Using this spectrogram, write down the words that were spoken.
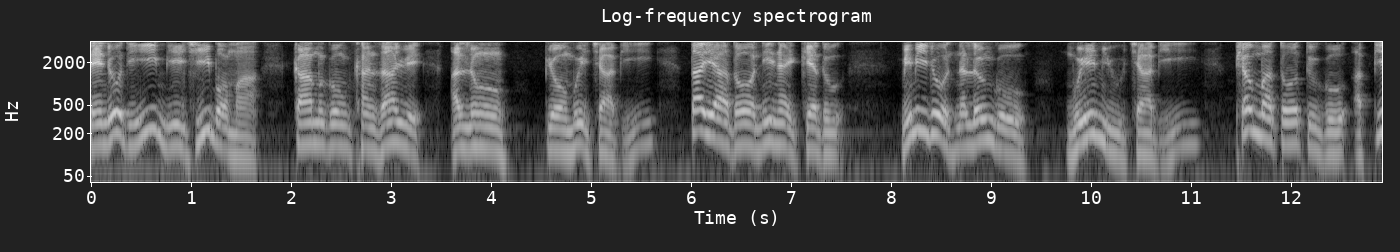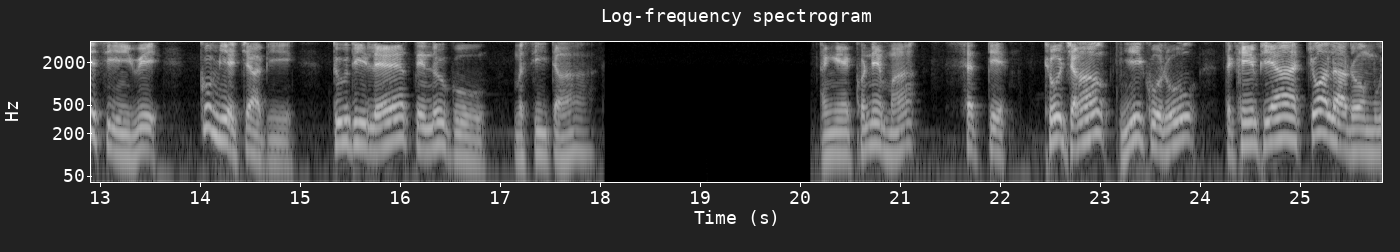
တင်တို့သည်မြေကြီးပေါ်မှ ကာမဂုဏ်ခံစား၍အလွန်ပျော်မွေ့ကြပြီတတ်ရသောနေ့၌ကဲ့သို့ မိမိတို့နှလုံးကို မွေးမြူကြပြီ ဖြောက်မတ်သောသူကို အပြစ်စီရင်၍ကုမြဲ့ကြပြီ သူသည်လည်းတင်တို့ကိုမစီတာအငယ်9မှ17ထိုကြောင့် ညီကိုတို့ သခင်ဖျားကြွလာတော်မူ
